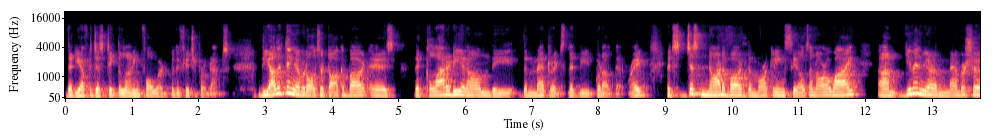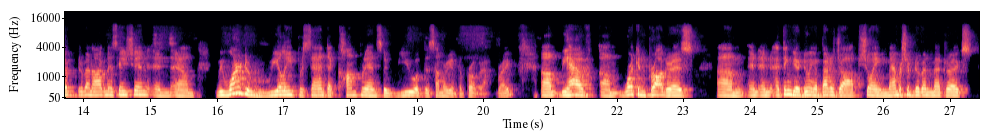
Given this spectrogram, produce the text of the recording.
that you have to just take the learning forward with the future programs. The other thing I would also talk about is the clarity around the the metrics that we put out there right? It's just not about the marketing sales and roi um, given we are a membership driven organization and um, we wanted to really present a comprehensive view of the summary of the program right? Um, we have um, work in progress um, and, and i think we are doing a better job showing membership driven metrics.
